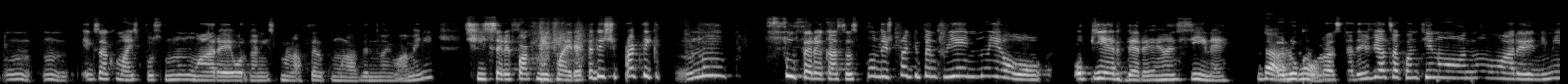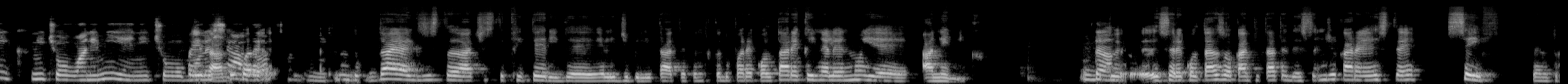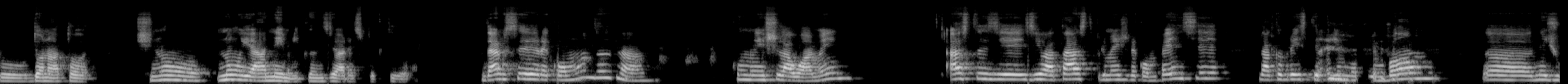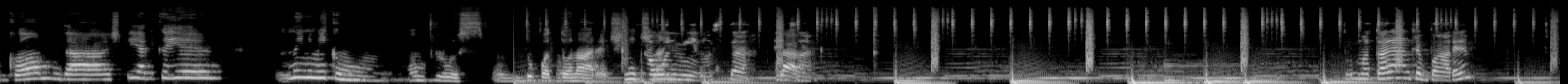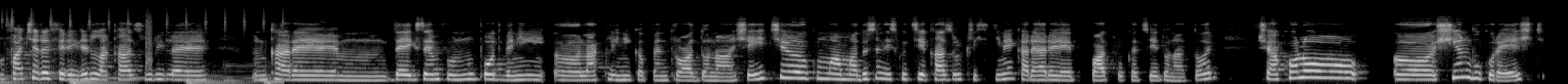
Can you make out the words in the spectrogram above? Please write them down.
exact cum ai spus, nu are organismul la fel cum îl avem noi oamenii și se refac mult mai repede și practic nu suferă, ca să spun, deci practic pentru ei nu e o, o pierdere în sine da, lucrul nu. ăsta. Deci viața continuă nu are nimic, nicio anemie, nicio păi boleșeală. Da, după, de-aia există aceste criterii de eligibilitate, pentru că după recoltare câinele nu e anemic. Da. Se recoltează o cantitate de sânge care este safe pentru donator și nu, nu e anemic în ziua respectivă. Dar se recomandă, na, cum e și la oameni, astăzi e ziua ta să primești recompense, dacă vrei să te plimbi, ne plimbăm, uh, ne jucăm, dar știi, adică e, nu e nimic în, în plus după donare și nici Sau un minus, da, da. exact. Următoarea întrebare face referire la cazurile în care, de exemplu, nu pot veni uh, la clinică pentru a dona. Și aici, uh, cum am adus în discuție cazul Cristinei, care are patru căței donatori, și acolo uh, și în București,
